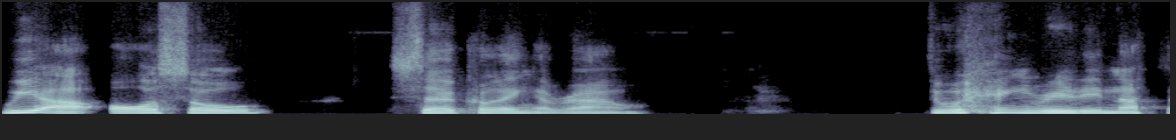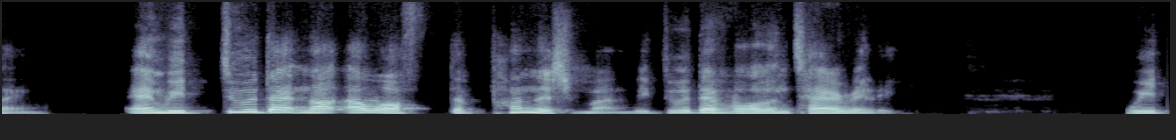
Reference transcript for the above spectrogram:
we are also circling around, doing really nothing. And we do that not out of the punishment, we do that voluntarily. We,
